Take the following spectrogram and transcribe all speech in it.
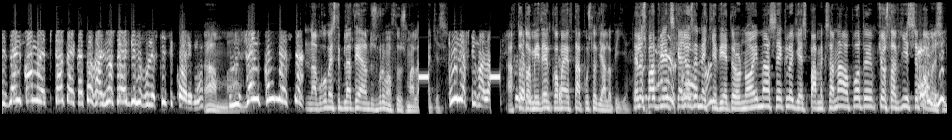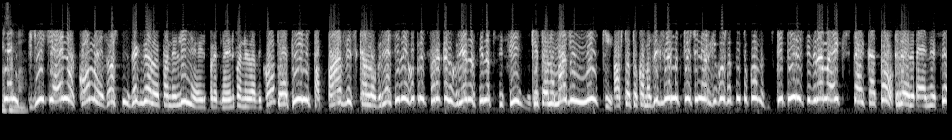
0,7% αλλιώ θα έβγαινε βουλευτής η κόρη μου. 0,7. Να βγούμε στην πλατεία να τους βρούμε αυτούς του μαλάκε. Πού είναι αυτή η μαλάκε. Αυτό το 0,7 που στο διάλογο πήγε. Τέλος πάντων έτσι κι αλλιώς δεν έχει και ιδιαίτερο νόημα σε εκλογές. Πάμε ξανά οπότε ποιος θα βγει στι επόμενες είναι το θέμα. Βγήκε ένα κόμμα εδώ στην δεν ξέρω επανελίνια πρέπει να είναι πανελλαδικό. Το οποίο είναι παπάδε, καλογρίας. Είδα εγώ πρώτη φορά καλογρία να έρθει να ψηφίζει και το ονομάζουν Νίκη αυτό το κόμμα. Δεν ξέρουμε ποιος είναι ο αρχηγός αυτού του κόμματος. Και πήρε στη δράμα 6%. Τρελαίνεσαι.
